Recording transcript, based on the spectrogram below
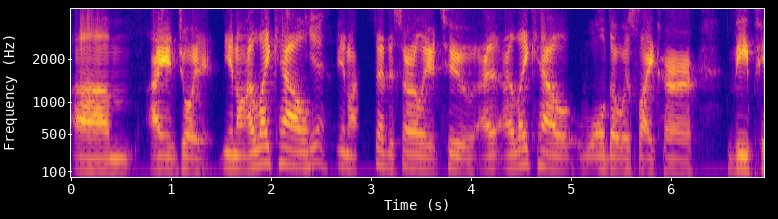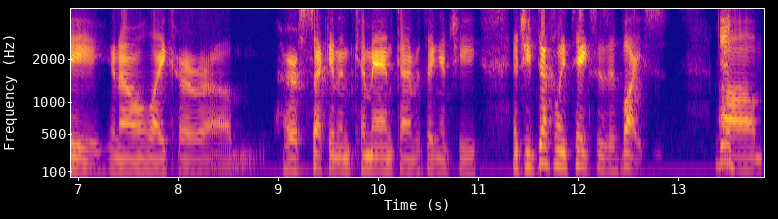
um, I enjoyed it. You know, I like how, Yeah. you know, I said this earlier too. I, I like how Waldo was like her VP, you know, like her um, her second in command kind of thing, and she and she definitely takes his advice. Yeah. Um,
